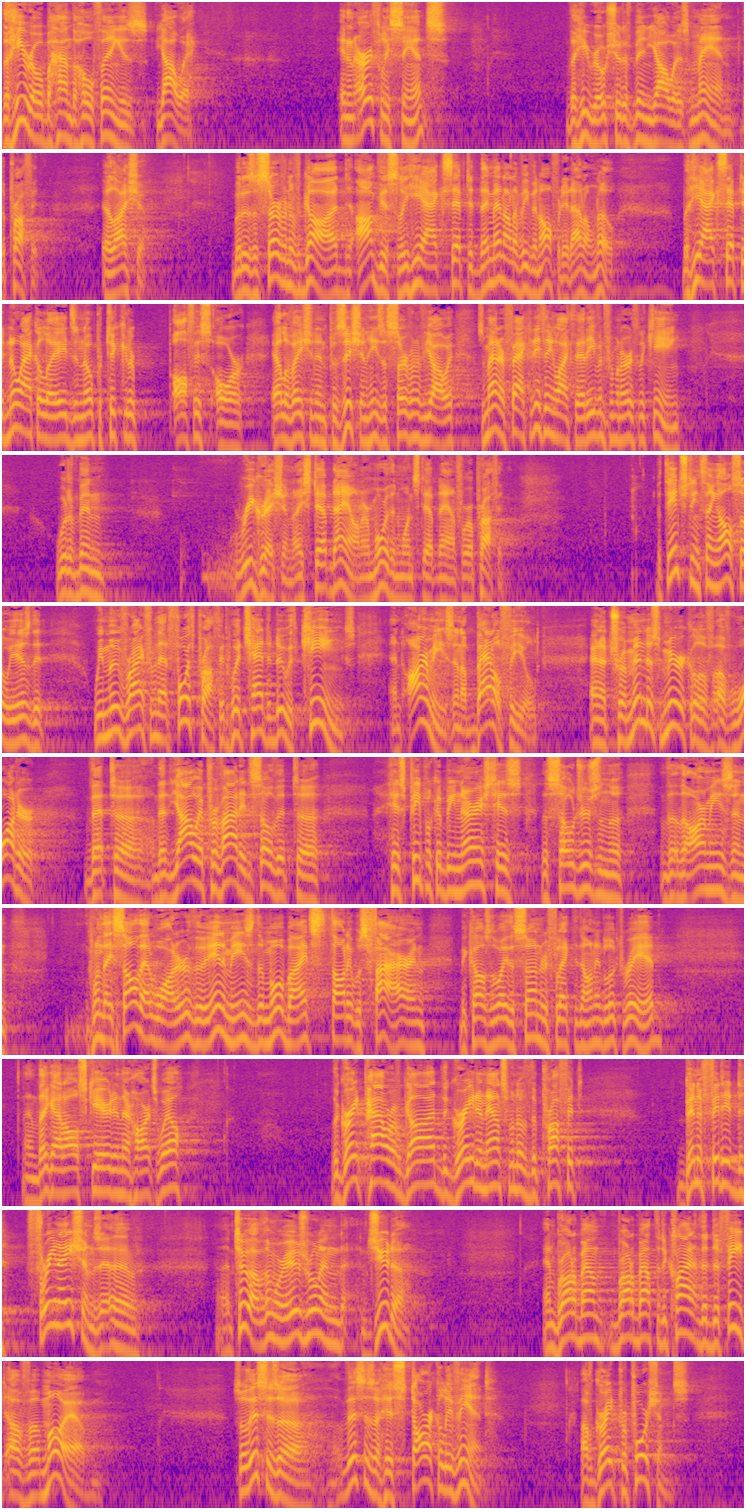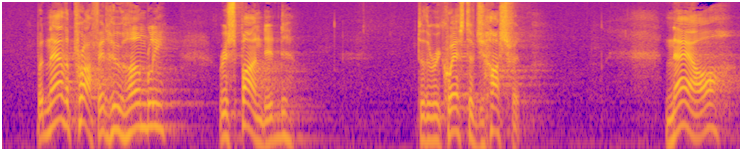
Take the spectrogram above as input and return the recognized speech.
The hero behind the whole thing is Yahweh. In an earthly sense, the hero should have been Yahweh's man, the prophet, Elisha. But as a servant of God, obviously he accepted, they may not have even offered it, I don't know. But he accepted no accolades and no particular office or elevation in position. He's a servant of Yahweh. As a matter of fact, anything like that, even from an earthly king, would have been regression, a step down, or more than one step down for a prophet. But the interesting thing also is that we move right from that fourth prophet, which had to do with kings and armies and a battlefield and a tremendous miracle of, of water that, uh, that Yahweh provided so that uh, his people could be nourished, his, the soldiers and the, the, the armies. And when they saw that water, the enemies, the Moabites, thought it was fire. And because of the way the sun reflected on it, it looked red. And they got all scared in their hearts. Well, the great power of God, the great announcement of the prophet, benefited three nations. Uh, uh, two of them were Israel and Judah, and brought about, brought about the decline, the defeat of uh, Moab. So this is a this is a historical event of great proportions. But now the prophet, who humbly responded to the request of Jehoshaphat, now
